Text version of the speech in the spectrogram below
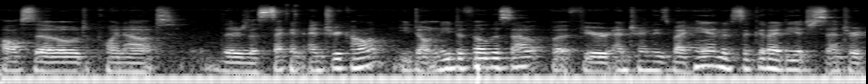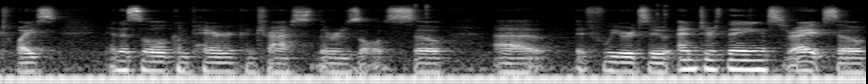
also to point out, there's a second entry column. You don't need to fill this out, but if you're entering these by hand, it's a good idea to just enter it twice, and this will compare and contrast the results. So uh, if we were to enter things, right, so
